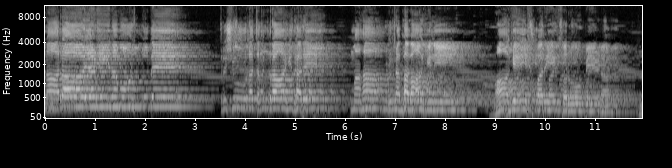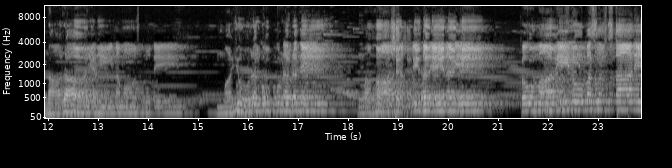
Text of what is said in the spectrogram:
नारायणी नमोऽस्तु ते। त्रिशूलचन्द्राहिधरे। महावृषभवाहिनी। माहेश्वरी स्वरूपेण नारायणी नमोऽस्तु ते मयूरकुक्कुटव्रते महाशक्तिधरे नगे कौमारी रूपसंस्थाने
